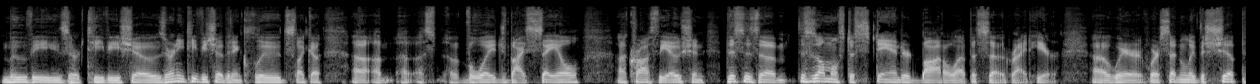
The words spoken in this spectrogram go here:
movies or TV shows or any TV show that includes like a a, a, a voyage by sail across the ocean, this is a this is almost a standard bottle episode right here, uh, where where suddenly the ship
